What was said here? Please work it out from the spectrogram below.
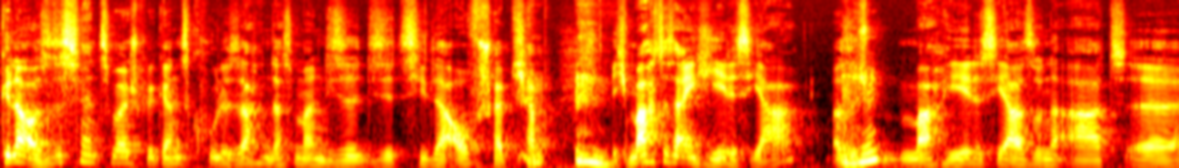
Genau, also das wären zum Beispiel ganz coole Sachen, dass man diese, diese Ziele aufschreibt. Ich, hab- ich mache das eigentlich jedes Jahr. Also ich mache jedes Jahr so eine Art, äh,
